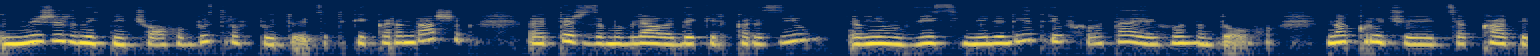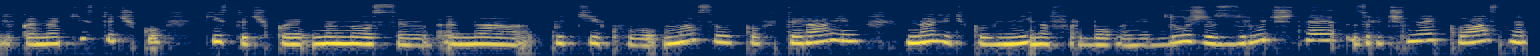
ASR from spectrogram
не жирнить нічого, швидко впитується. Такий карандашик е, теж замовляла декілька разів, в ньому 8 мл, хватає його надовго. Накручується капелька на кісточку, кісточкою наносимо на кутікулу маселко, втираємо, навіть коли ніг нафарбовані. Дуже зручне, зручне, класне,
